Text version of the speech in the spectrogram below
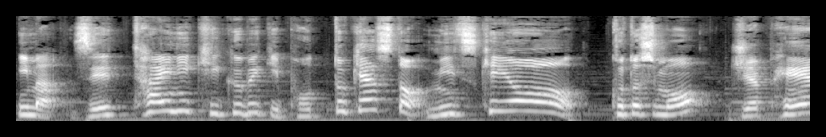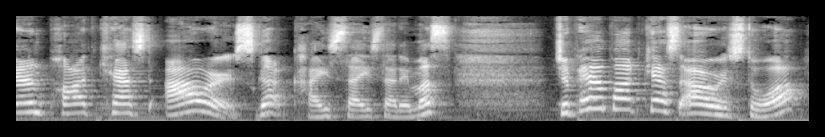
今、絶対に聞くべきポッドキャスト見つけよう今年も Japan Podcast Hours が開催されます。Japan Podcast Hours とは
